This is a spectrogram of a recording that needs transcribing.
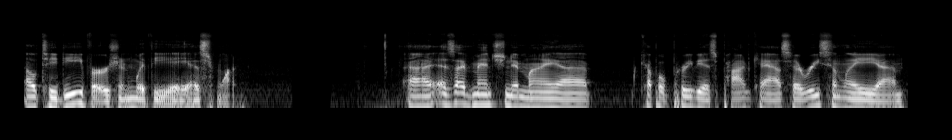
LTD version with the AS1. Uh, as I've mentioned in my uh, couple previous podcasts, I recently um,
